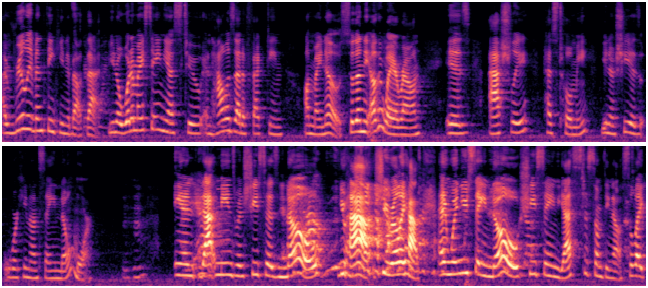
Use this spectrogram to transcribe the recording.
I've really been thinking about that. point. You know, what am I saying yes to and how is that affecting on my nose? So then the other way around is Ashley has told me, you know, she is working on saying no more. Mhm. And am. that means when she says And no, have. you have. She really has. And when you say no, she's saying yes to something else. so like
